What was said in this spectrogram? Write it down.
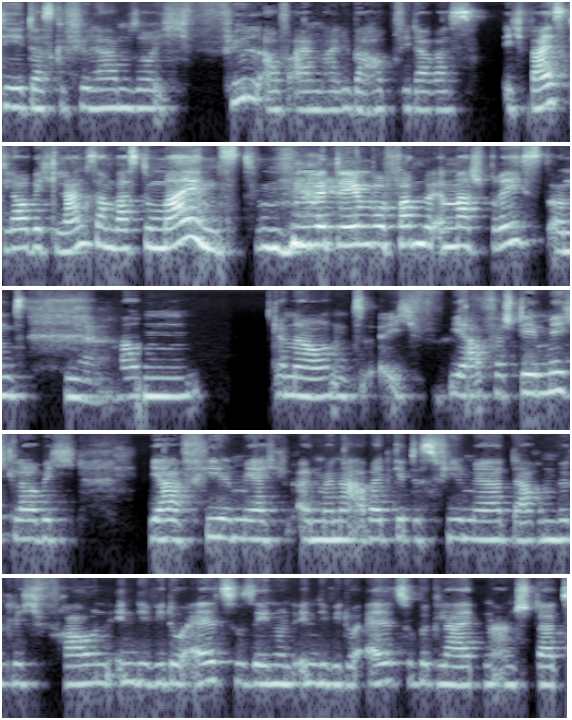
die das Gefühl haben, so ich fühle auf einmal überhaupt wieder was. Ich weiß, glaube ich, langsam, was du meinst mit dem, wovon du immer sprichst. Und ja. ähm, genau, und ich ja, verstehe mich, glaube ich, ja, viel mehr, ich, an meiner Arbeit geht es viel mehr darum, wirklich Frauen individuell zu sehen und individuell zu begleiten, anstatt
